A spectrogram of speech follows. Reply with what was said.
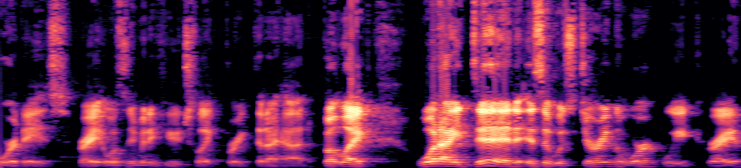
four days, right? It wasn't even a huge like break that I had. But like what I did is it was during the work week, right?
